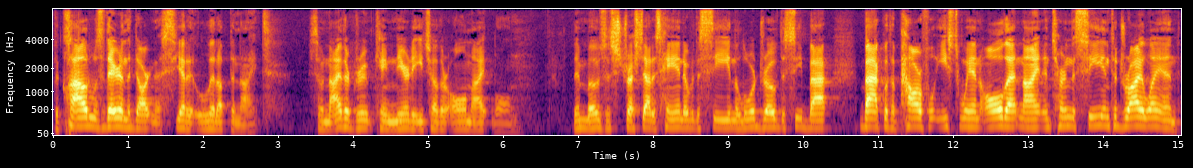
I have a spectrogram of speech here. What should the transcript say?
The cloud was there in the darkness, yet it lit up the night. So neither group came near to each other all night long. Then Moses stretched out his hand over the sea, and the Lord drove the sea back, back with a powerful east wind all that night and turned the sea into dry land.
